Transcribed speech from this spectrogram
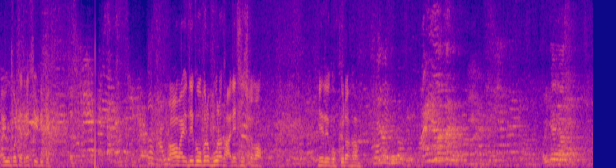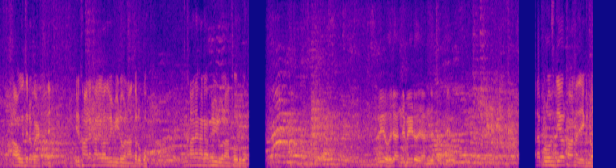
भाई ऊपर चल रहे हैं सीढ़ी पे। हाँ भाई देखो ऊपर पूरा खा लिया सिस्टम आओ। ये देखो पूरा खा। आओ इधर बैठते हैं। फिर खाना खाने के बाद भी वीडियो बनाता रुको। खाना खाने के बाद वीडियो बनाता हूँ रुको। हो जाने भीड़ हो जाने थोड़ी परोस दिया और खाना देख लो।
